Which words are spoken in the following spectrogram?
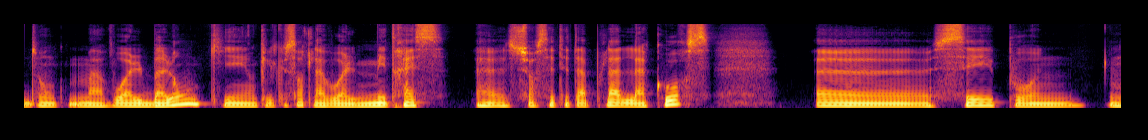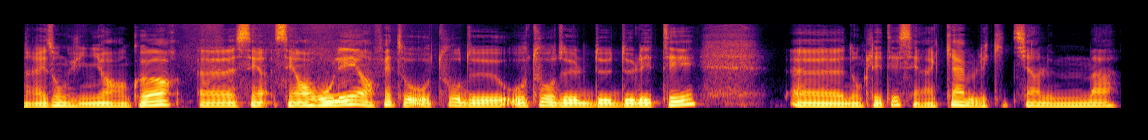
donc ma voile ballon, qui est en quelque sorte la voile maîtresse euh, sur cette étape-là de la course, euh, c'est pour une, raison que j'ignore encore, euh, c'est enroulé en fait autour de, autour de, de, l'été. donc l'été, c'est un câble qui tient le mât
